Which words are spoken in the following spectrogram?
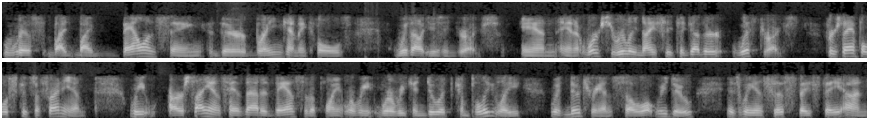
with by by balancing their brain chemicals without using drugs. And, and it works really nicely together with drugs. For example, with schizophrenia, we, our science has not advanced to the point where we, where we can do it completely with nutrients. So what we do is we insist they stay on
